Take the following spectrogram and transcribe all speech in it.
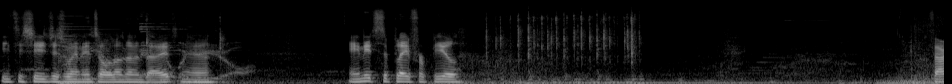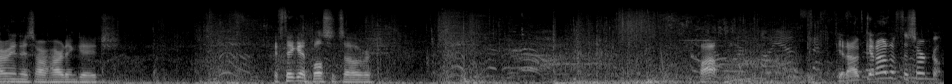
ETC just went into all of them and died. Yeah. He needs to play for Peel. Varian is our hard engage. If they get boss, it's over. Wow. Get out, get out of the circle.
